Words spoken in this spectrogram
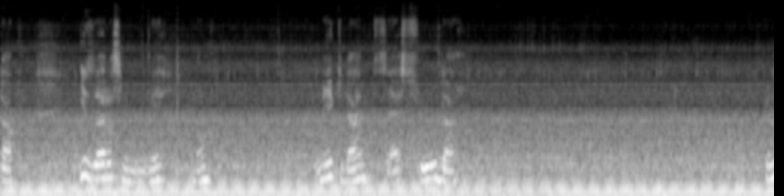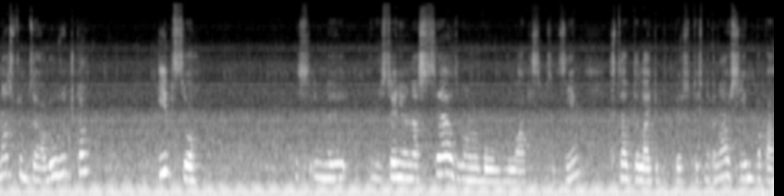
Так. І зараз ми, нам, ми кидаємо це сюди. У нас тут загрузочка і все. На- на Сьогодні у нас все. З вами був Владі 77. Ставте лайки, підписуйтесь на канал. Всім пока.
